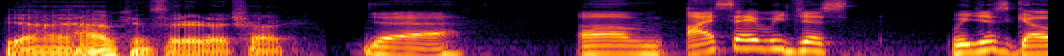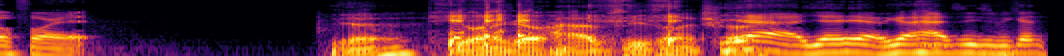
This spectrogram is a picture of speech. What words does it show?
Yeah, I have considered a truck. Yeah. Um, I say we just we just go for it. Yeah, you want to go halvesies on a truck? Yeah, yeah, yeah. We got halvesies. We can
